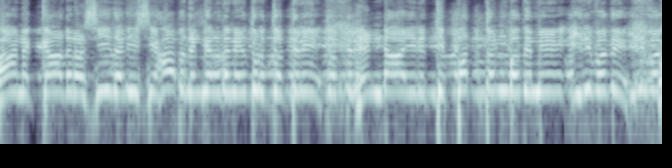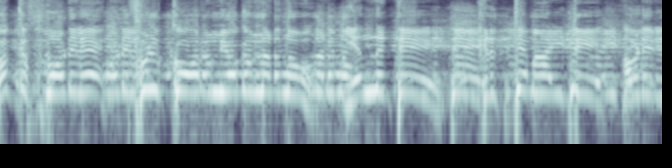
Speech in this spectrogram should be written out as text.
പാനക്കാട് റഷീദ് അലി ശിഹാബ് തങ്ങളുടെ നേതൃത്വത്തിൽ രണ്ടായിരത്തി പത്തൊൻപത് മെയ് ഇരുപത് ഒക്കെ ബോർഡിലെ ഫുൾ കോറം യോഗം നടന്നു. എന്നിട്ട് കൃത്യമായിട്ട് അവിടെ ഒരു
